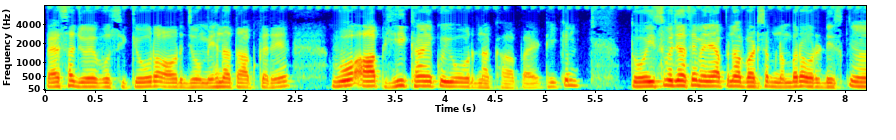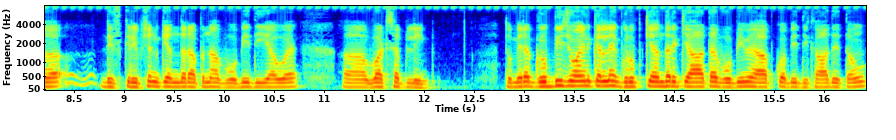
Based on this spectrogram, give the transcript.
पैसा जो है वो सिक्योर और जो मेहनत आप करें, वो आप ही खाएँ, कोई और ना खा पाए, ठीक है? तो इस वजह से मैंने अपना व्हाट्सअप नंबर और डिस्क्रिप्शन के अंदर अपना वो भी दिया हुआ है व्हाट्सअप लिंक तो मेरा ग्रुप भी ज्वाइन कर लें। ग्रुप के अंदर क्या आता है वो भी मैं आपको अभी दिखा देता हूँ।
